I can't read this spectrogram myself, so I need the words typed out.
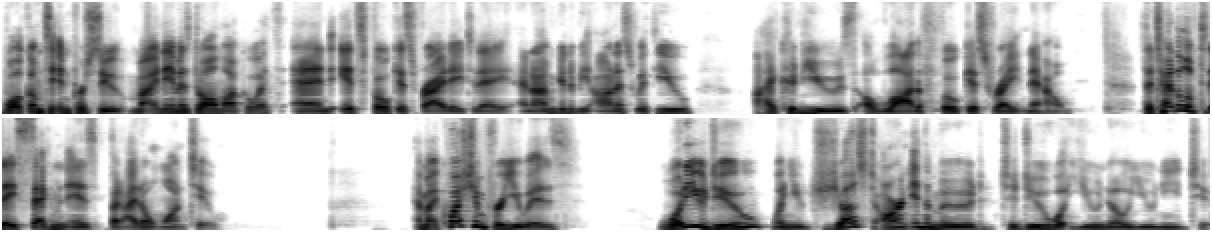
Welcome to In Pursuit. My name is Dawn Lukowitz, and it's Focus Friday today. And I'm going to be honest with you, I could use a lot of focus right now. The title of today's segment is But I Don't Want to. And my question for you is What do you do when you just aren't in the mood to do what you know you need to?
